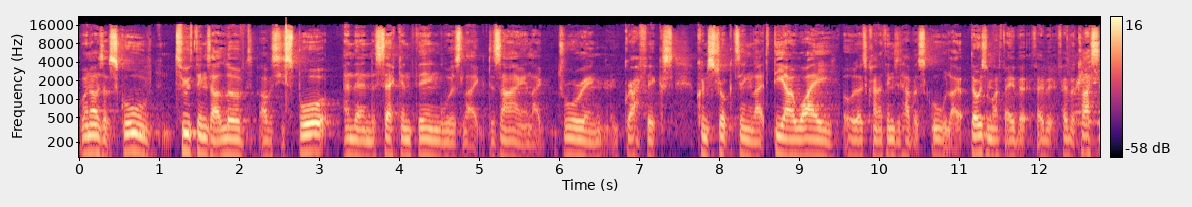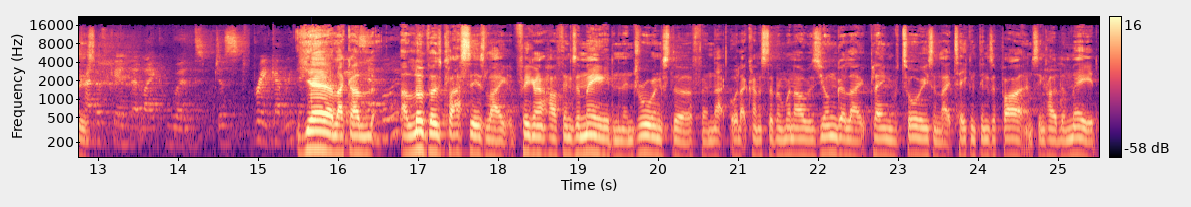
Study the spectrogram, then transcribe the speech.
when I was at school, two things I loved obviously sport, and then the second thing was like design, like drawing, graphics, constructing, like DIY, all those kind of things you'd have at school. Like those are my favorite favorite favorite Were classes. kind of kid that like would just break everything? Yeah, like I. I love those classes, like figuring out how things are made and then drawing stuff and that all that kind of stuff. And when I was younger, like playing with toys and like taking things apart and seeing how they're made,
